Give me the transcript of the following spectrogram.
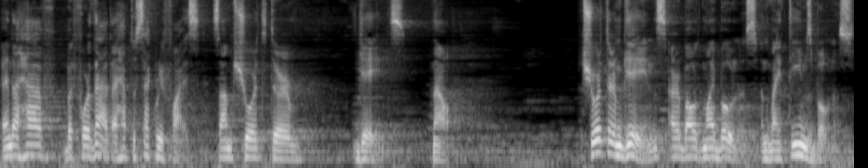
And I have, but for that, I have to sacrifice some short term gains. Now, short term gains are about my bonus and my team's bonus,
